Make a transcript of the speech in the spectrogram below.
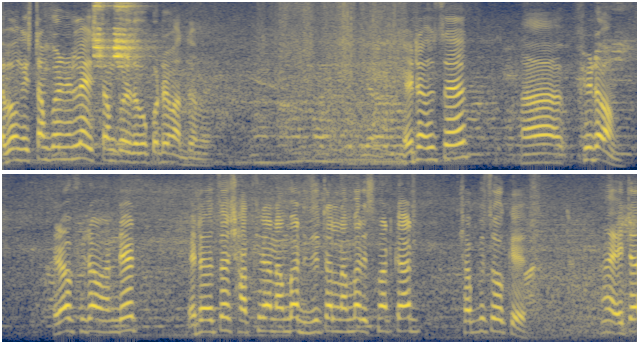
এবং স্টাম্প করে নিলে স্টাম্প করে দেবো কোর্টের মাধ্যমে। এটা হচ্ছে ফ্রিডম এটাও ফ্রিডম হান্ড্রেড এটা হচ্ছে Satkhira number digital number smart card সব কিছু ওকে হ্যাঁ এটা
